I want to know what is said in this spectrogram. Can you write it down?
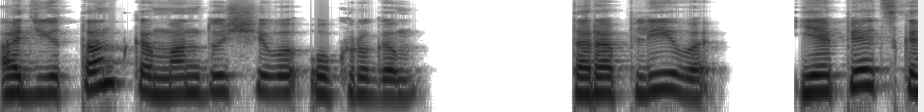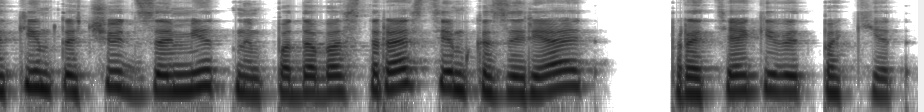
адъютант командующего округом. Торопливо и опять с каким-то чуть заметным подобострастием козыряет, протягивает пакет.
